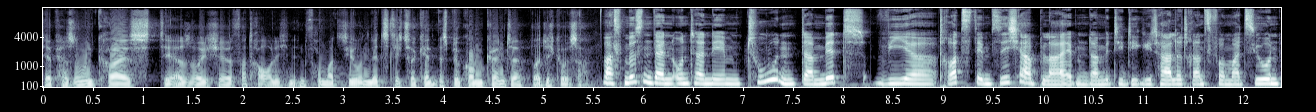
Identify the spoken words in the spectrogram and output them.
der Personenkreis, der solche vertraulichen Informationen letztlich zur Kenntnis bekommen könnte, deutlich größer. Was müssen denn Unternehmen tun, damit wir trotzdem sicher bleiben, damit die digitale Transformation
